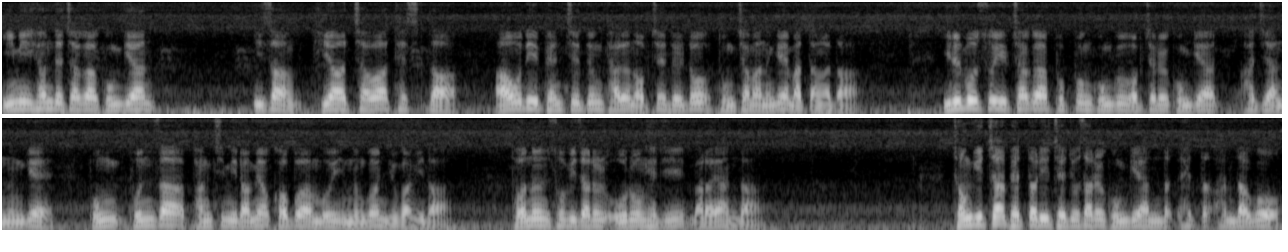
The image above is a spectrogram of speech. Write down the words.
이미 현대차가 공개한 이상 기아차와 테스라, 아우디, 벤츠 등 다른 업체들도 동참하는 게 마땅하다. 일부 수입차가 부품 공급 업체를 공개하지 않는 게 본- 본사 방침이라며 거부하고 있는 건 유감이다. 더는 소비자를 우롱하지 말아야 한다. 전기차 배터리 제조사를 공개한다고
